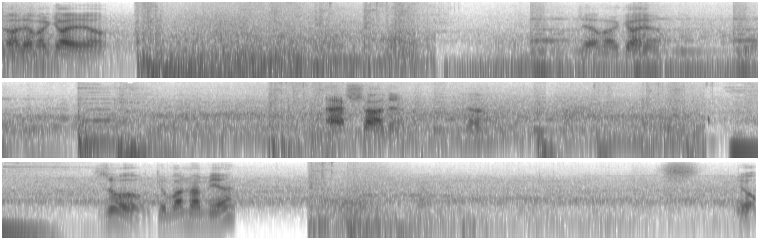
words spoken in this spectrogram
Ja, der war geil, ja. Der war geil. Ah, schade. Ja. So, gewonnen haben wir. Jo.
